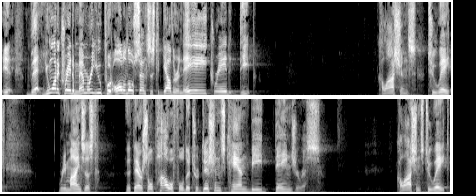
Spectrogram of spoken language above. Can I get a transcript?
It, that you want to create a memory, you put all of those senses together and they create deep. Colossians 2:8 reminds us that they are so powerful that traditions can be dangerous. Colossians 2:8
